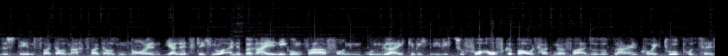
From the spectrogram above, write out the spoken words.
Systems 2008, 2009 ja letztlich nur eine Bereinigung war von Ungleichgewichten, die sich zuvor aufgebaut hatten. Das war also sozusagen ein Korrekturprozess.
